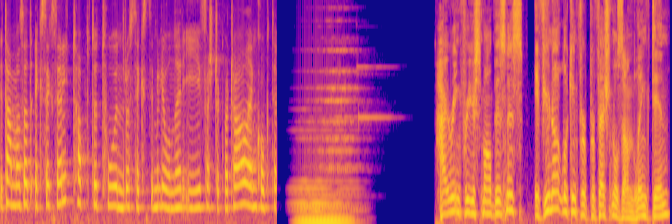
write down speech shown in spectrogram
Vi tar med oss at XXL tapte 260 millioner i første kvartal. En cocktail Hiring for your small business? If you're not looking for professionals on LinkedIn,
